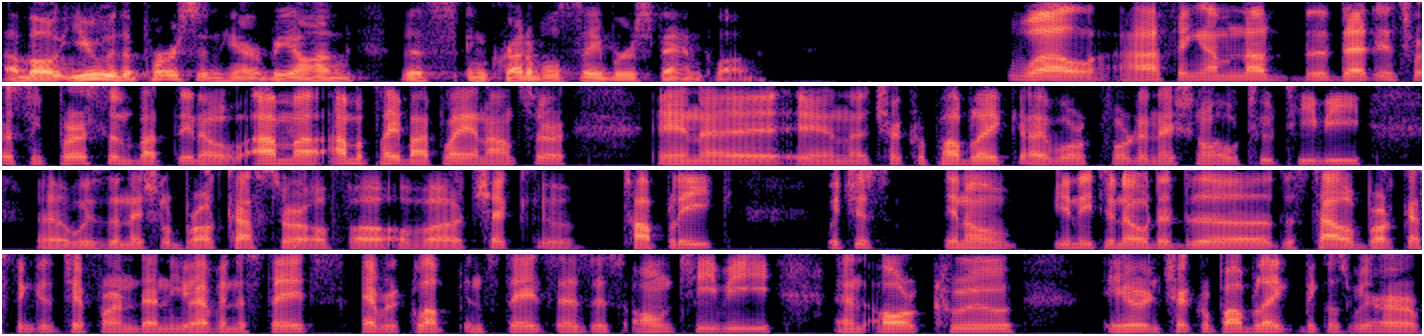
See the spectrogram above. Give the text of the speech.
about you, the person here, beyond this incredible Sabres fan club? Well, I think I'm not that interesting person, but you know, I'm a I'm a play-by-play announcer in uh, in the Czech Republic. I work for the national O2 TV, uh, with the national broadcaster of uh, of a Czech uh, top league, which is you know you need to know that the the style of broadcasting is different than you have in the states. Every club in states has its own TV, and our crew here in Czech Republic, because we are a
